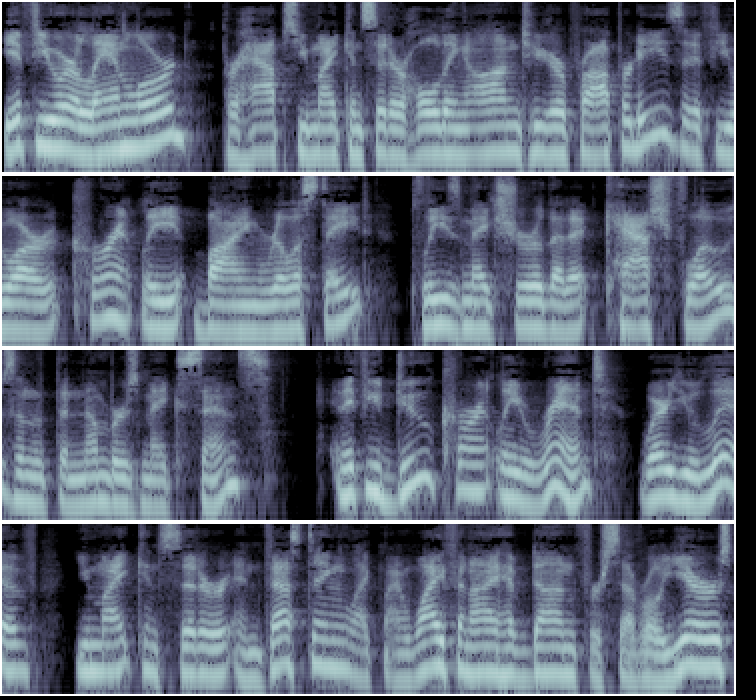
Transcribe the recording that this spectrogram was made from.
If you are a landlord, perhaps you might consider holding on to your properties. If you are currently buying real estate, please make sure that it cash flows and that the numbers make sense. And if you do currently rent where you live, you might consider investing like my wife and I have done for several years,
